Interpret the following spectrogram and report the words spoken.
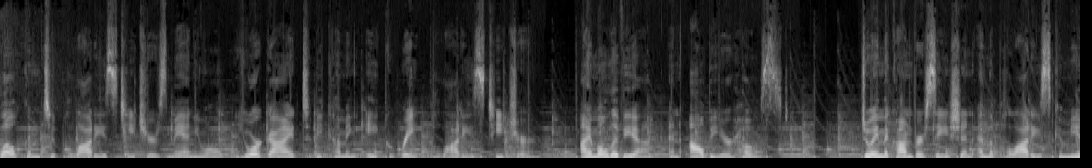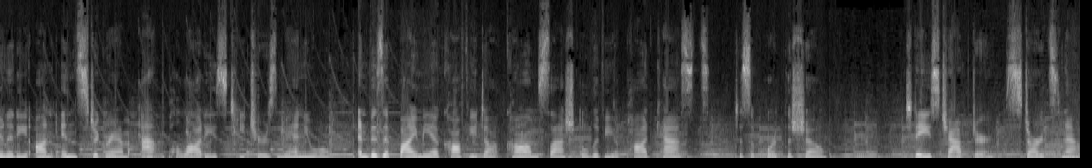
Welcome to Pilates Teacher's Manual, your guide to becoming a great Pilates teacher. I'm Olivia, and I'll be your host. Join the conversation and the Pilates community on Instagram at Pilates Teacher's Manual and visit buymeacoffee.com slash Olivia Podcasts to support the show. Today's chapter starts now.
